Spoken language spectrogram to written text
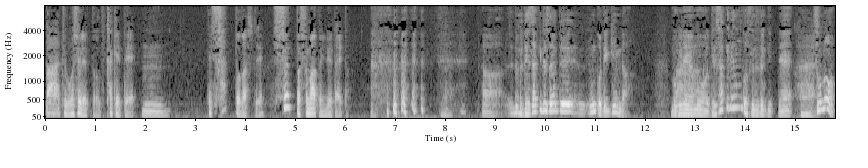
バーってウォシュレットをかけて、うん。で、さっと出して、スッとスマートに出たいと。ああ、でも出先でそうやってうんこできんだ。僕ね、もう出先でうんこするときって、はいその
